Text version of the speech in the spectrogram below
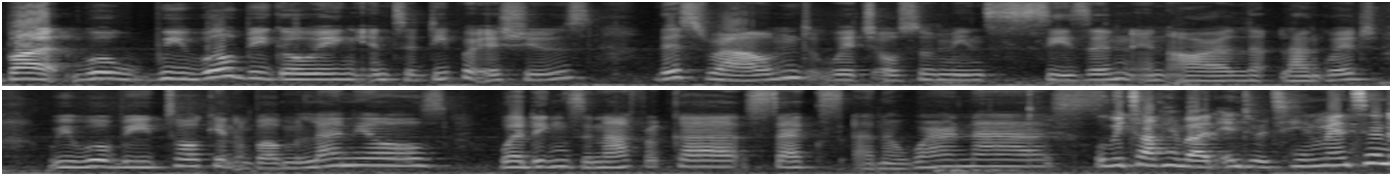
But we'll, we will be going into deeper issues this round, which also means season in our language. We will be talking about millennials, weddings in Africa, sex and awareness. We'll be talking about entertainment in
